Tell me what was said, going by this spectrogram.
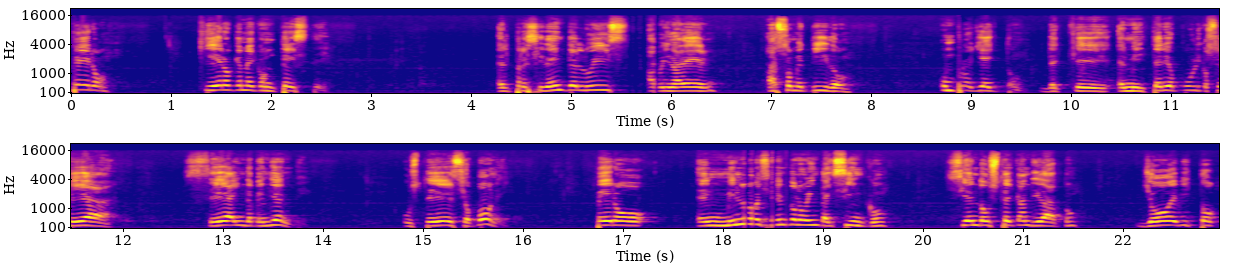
pero quiero que me conteste. El presidente Luis Abinader ha sometido un proyecto de que el Ministerio Público sea, sea independiente. Usted se opone, pero en 1995, siendo usted candidato, yo he visto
